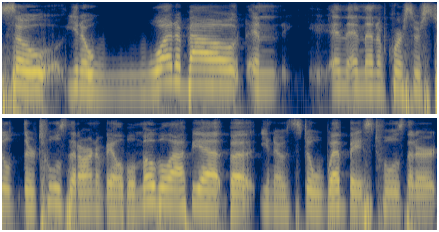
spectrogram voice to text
So, you know, what about and and, and then of course there's still there are tools that aren't available mobile app yet, but you know still web-based tools that are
